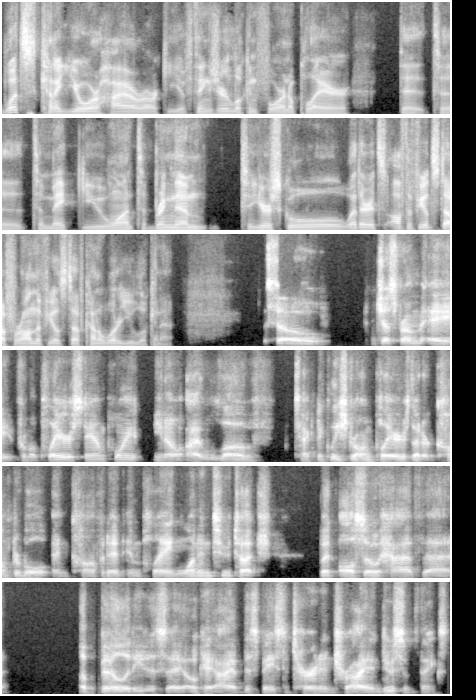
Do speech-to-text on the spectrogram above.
what's kind of your hierarchy of things you're looking for in a player to to to make you want to bring them to your school whether it's off the field stuff or on the field stuff kind of what are you looking at? So just from a from a player standpoint, you know, I love technically strong players that are comfortable and confident in playing one and two touch, but also have that ability to say, okay, I have the space to turn and try and do some things.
